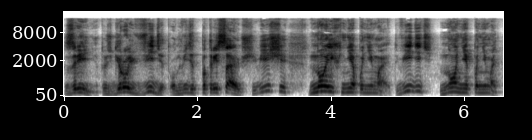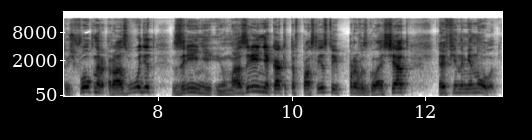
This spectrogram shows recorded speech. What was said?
зрения. То есть герой видит, он видит потрясающие вещи, но их не понимает. Видеть, но не понимать. То есть Фолкнер разводит зрение и умозрение, как это впоследствии провозгласят феноменологи.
